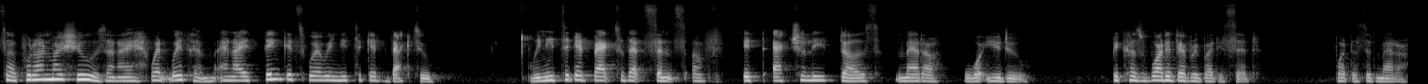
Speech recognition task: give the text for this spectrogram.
So I put on my shoes and I went with him. And I think it's where we need to get back to. We need to get back to that sense of it actually does matter what you do. Because what if everybody said, what does it matter?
